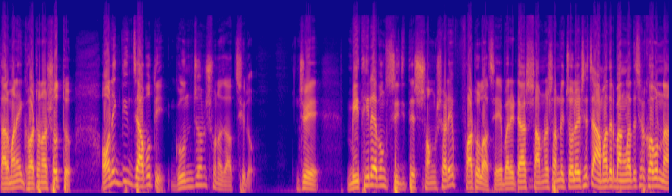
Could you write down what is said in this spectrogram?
তার মানে ঘটনা সত্য। অনেকদিন যাবতই গুঞ্জন শোনা যাচ্ছিল যে মিথিল এবং সৃজিতের সংসারে ফাটল আছে। এবার এটা সামনাসামনি চলে এসেছে, আমাদের বাংলাদেশের খবর না,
